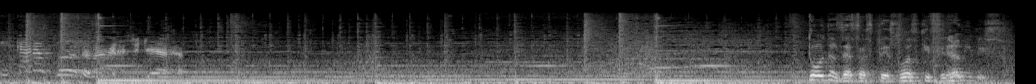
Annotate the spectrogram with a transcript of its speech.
em caravana. Cenário de guerra. Todas essas pessoas que fizeram isso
